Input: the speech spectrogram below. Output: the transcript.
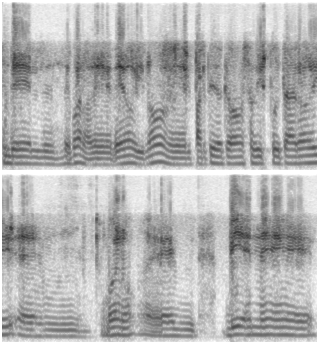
de, bueno de, hoy no el partido que vamos a disputar hoy eh, bueno eh, viene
